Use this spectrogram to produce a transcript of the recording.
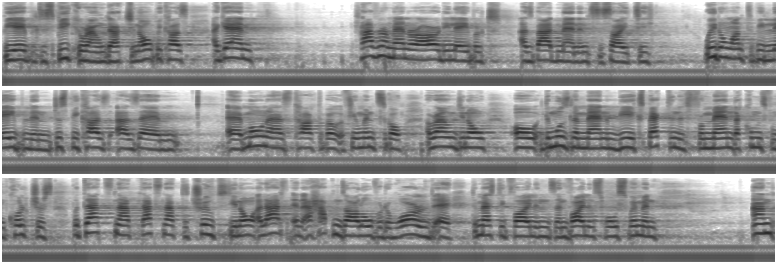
be able to speak around that, you know, because again, Traveller men are already labelled as bad men in society. We don't want to be labelling just because, as um, uh, Mona has talked about a few minutes ago, around, you know, oh, the Muslim men and be expecting it from men that comes from cultures. But that's not, that's not the truth, you know. A lot, and it happens all over the world, uh, domestic violence and violence towards women. And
